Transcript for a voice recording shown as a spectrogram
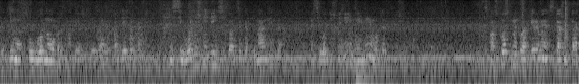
Каким угодно образом, опять же, влезая в ипотеку. На сегодняшний день ситуация кардинальная, да. На сегодняшний день мы имеем вот это с московскими квартирами, скажем так,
